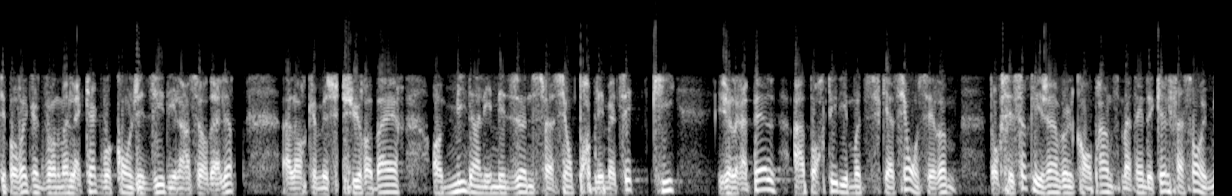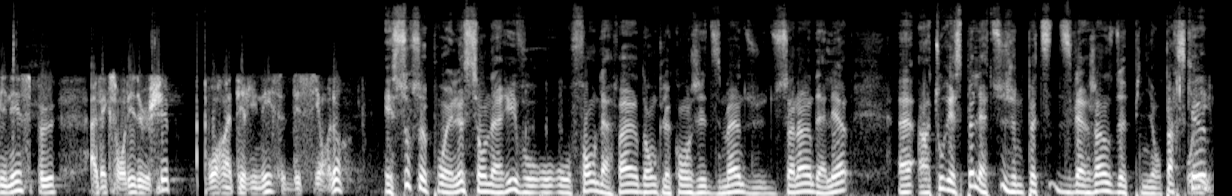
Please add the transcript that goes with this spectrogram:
C'est pas vrai le gouvernement de la CAQ va congédier des lanceurs d'alerte, alors que M. Robert a mis dans les médias une situation problématique qui, je le rappelle, a apporté des modifications au sérum. Donc c'est ça que les gens veulent comprendre ce matin, de quelle façon un ministre peut, avec son leadership, pouvoir entériner cette décision-là? Et sur ce point-là, si on arrive au, fond de l'affaire, donc le congédiement du, du sonneur d'alerte, euh, en tout respect là-dessus, j'ai une petite divergence d'opinion parce que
